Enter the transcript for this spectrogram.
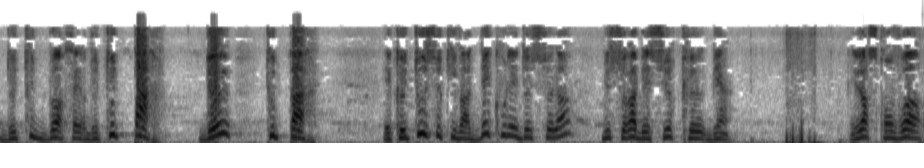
de toutes bords, c'est-à-dire de toutes parts, de toutes parts. Et que tout ce qui va découler de cela ne sera bien sûr que bien. Et lorsqu'on voit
